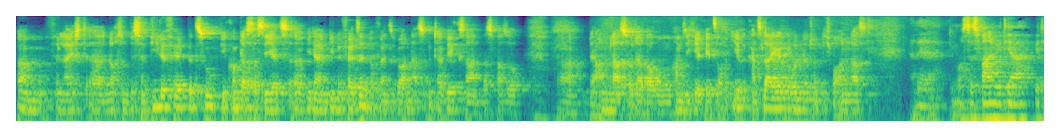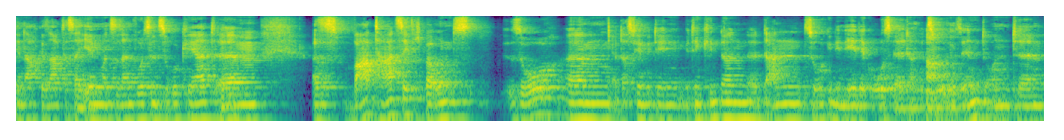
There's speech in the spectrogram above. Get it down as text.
Ähm, vielleicht äh, noch so ein bisschen Bielefeld-Bezug. Wie kommt das, dass Sie jetzt äh, wieder in Bielefeld sind, auch wenn Sie woanders unterwegs waren? Was war so äh, der Anlass oder warum haben Sie hier jetzt auch Ihre Kanzlei gegründet und nicht woanders? Ja, der, dem Ostwestfalen wird ja, wird ja nachgesagt, dass er irgendwann zu seinen Wurzeln zurückkehrt. Ähm, also es war tatsächlich bei uns so, ähm, dass wir mit den, mit den Kindern äh, dann zurück in die Nähe der Großeltern gezogen Ah. sind. Und ähm,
